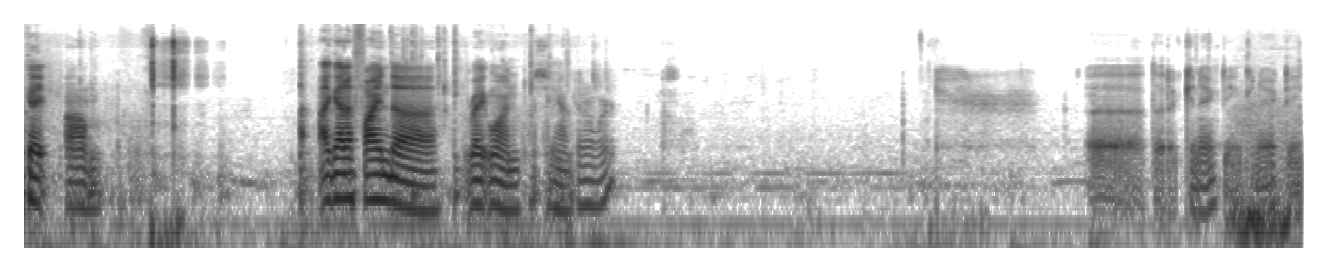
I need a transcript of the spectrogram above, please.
Okay, um. I- gotta find the right one. Is it Yeah. gonna work? That connecting, connecting.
